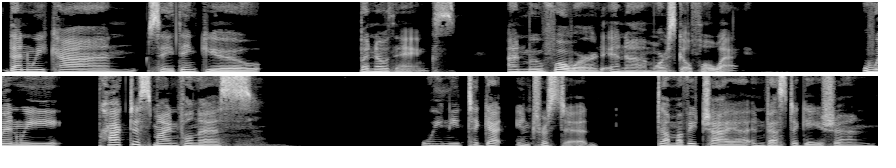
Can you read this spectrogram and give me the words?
then we can say thank you but no thanks, and move forward in a more skillful way. When we practice mindfulness, we need to get interested. Dhammavichaya investigation.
